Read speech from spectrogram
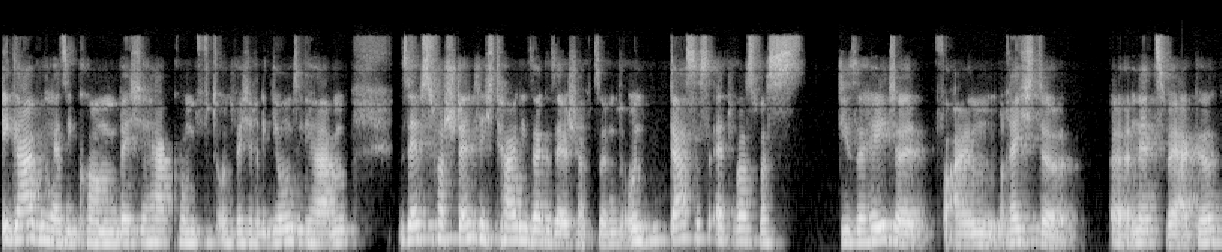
egal woher sie kommen, welche Herkunft und welche Religion sie haben, selbstverständlich Teil dieser Gesellschaft sind. Und das ist etwas, was diese Hater, vor allem rechte äh, Netzwerke,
